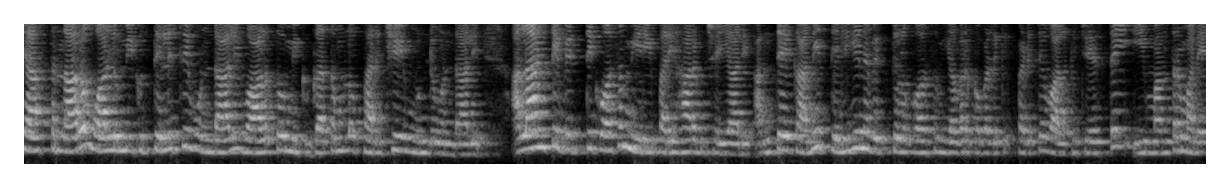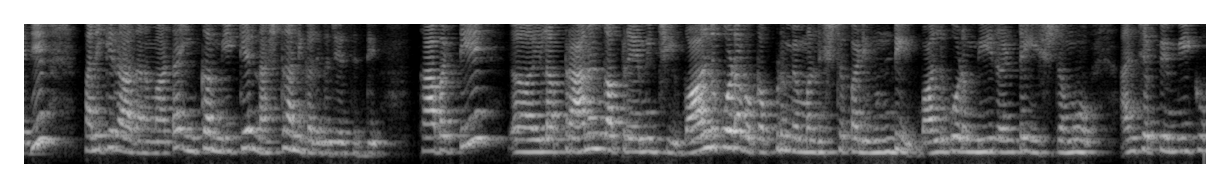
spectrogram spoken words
చేస్తున్నారో వాళ్ళు మీకు తెలిసి ఉండాలి వాళ్ళతో మీకు గతంలో పరిచయం ఉండి ఉండాలి అలాంటి వ్యక్తి కోసం మీరు ఈ పరిహారం చేయాలి అంతేకాని తెలియని వ్యక్తుల కోసం ఎవరికి వాళ్ళకి పడితే వాళ్ళకి చేస్తే ఈ మంత్రం అనేది పనికిరాదనమాట ఇంకా మీకే నష్టాన్ని కలుగజేసిద్ది కాబట్టి ఇలా ప్రాణంగా ప్రేమించి వాళ్ళు కూడా ఒకప్పుడు మిమ్మల్ని ఇష్టపడి ఉండి వాళ్ళు కూడా మీరంటే ఇష్టము అని చెప్పి మీకు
